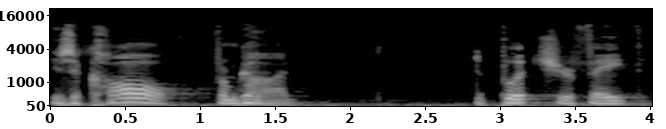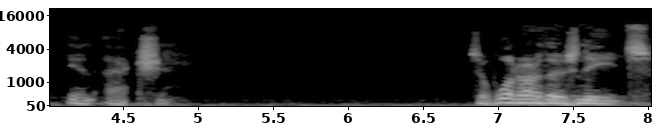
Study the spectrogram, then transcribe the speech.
is a call from God to put your faith in action. So, what are those needs?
